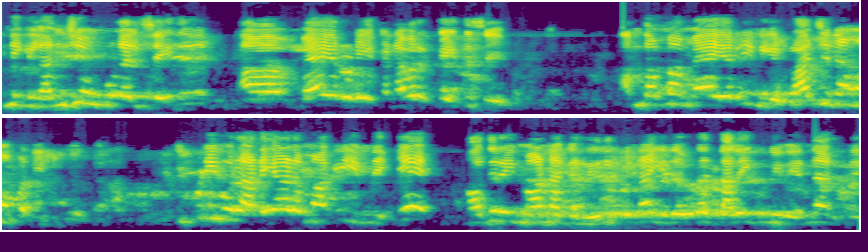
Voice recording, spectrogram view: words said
இன்னைக்கு லஞ்சம் ஊழல் செய்து மேயருடைய கணவர் கைது செய்யப்பட்டார். அந்த அம்மா மேயர் இன்னைக்கு ராஜினாமா பண்ணிட்டு போயிருக்காங்க. இப்படி ஒரு அடையாளமாக இன்னைக்கு மதுரை மாநகர் இருக்குன்னா இதை விட தலைகுனிவு என்ன இருக்கு?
